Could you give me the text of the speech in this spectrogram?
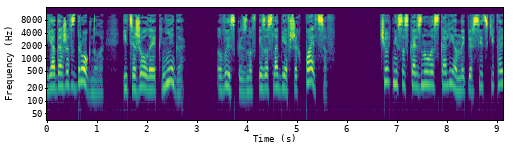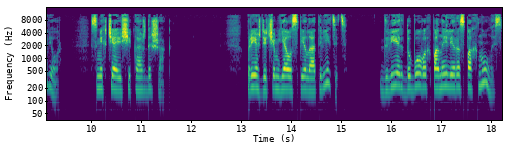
Я даже вздрогнула, и тяжелая книга, выскользнув из ослабевших пальцев, чуть не соскользнула с колен на персидский ковер — смягчающий каждый шаг. Прежде чем я успела ответить, Дверь дубовых панелей распахнулась,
